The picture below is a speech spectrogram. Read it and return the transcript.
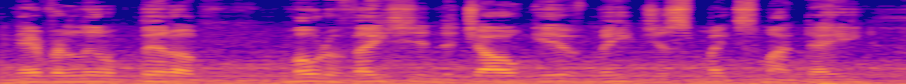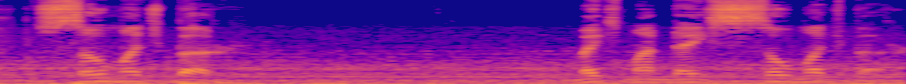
And every little bit of motivation that y'all give me just makes my day so much better. Makes my day so much better.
